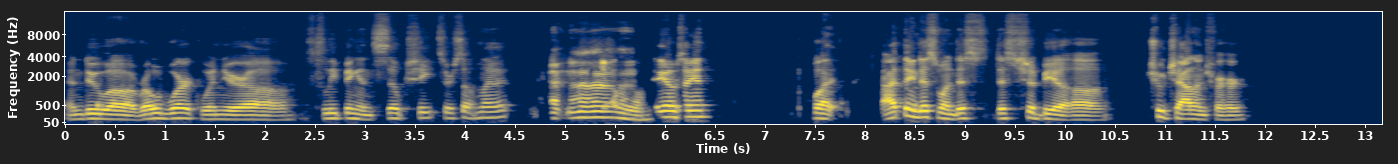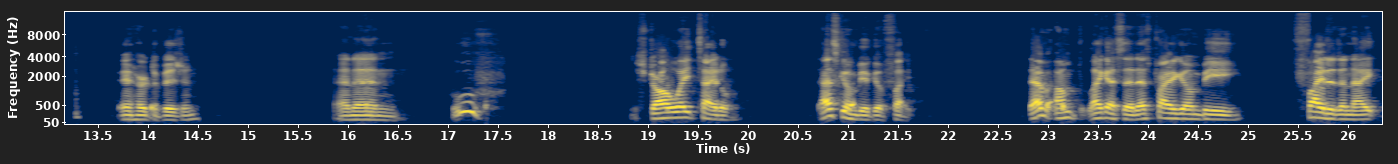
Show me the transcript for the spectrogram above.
and do uh road work when you're uh sleeping in silk sheets or something like that. Uh, You know what I'm saying? But I think this one, this this should be a, a true challenge for her in her division. And then, ooh, the strawweight title. That's gonna be a good fight. That I'm like I said, that's probably gonna be fight of the night.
